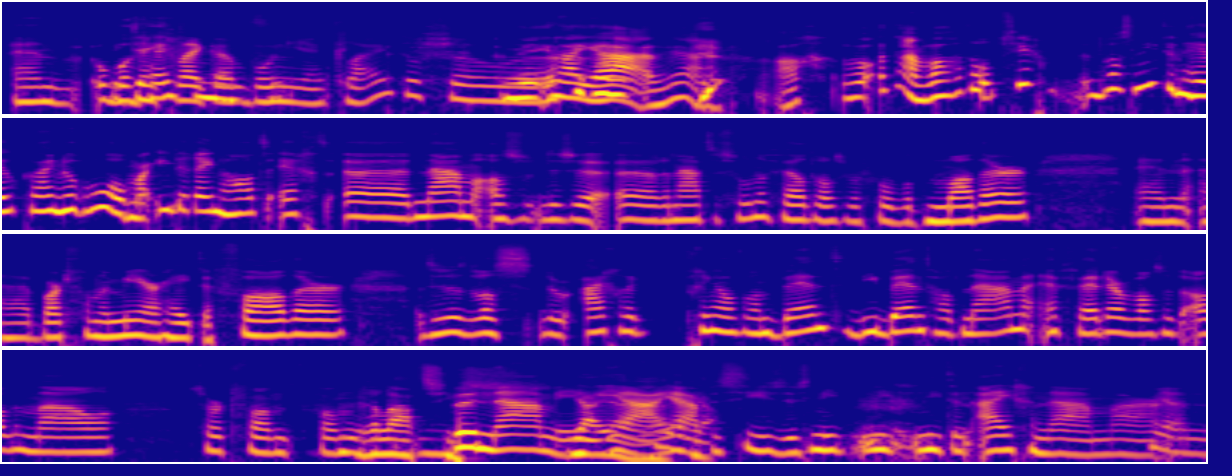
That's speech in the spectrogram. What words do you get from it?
En op ik een denk gegeven gelijk moment... aan Bonnie en Clyde of zo. Nee, eh. nou ja, ja. Ach, we, nou, we hadden op zich, het was niet een heel kleine rol, maar iedereen had echt eh, namen als, dus eh, Renate Zonneveld was bijvoorbeeld Mother en eh, Bart van der Meer heette Father. Dus het was er, eigenlijk, het ging over een band, die band had namen en verder was het allemaal soort van, van Relaties. benaming. Ja, Ja, ja, ja, ja. precies. Dus niet, niet, niet een eigen naam, maar Ja. een...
